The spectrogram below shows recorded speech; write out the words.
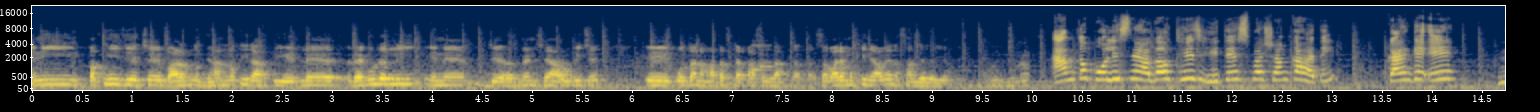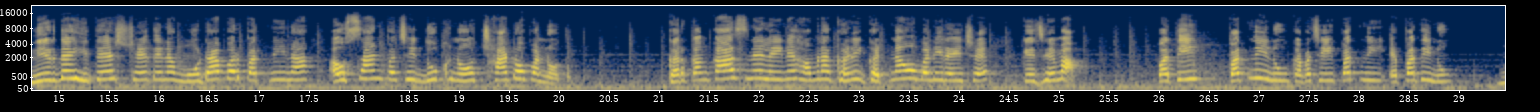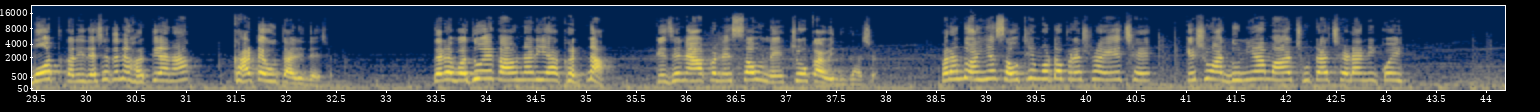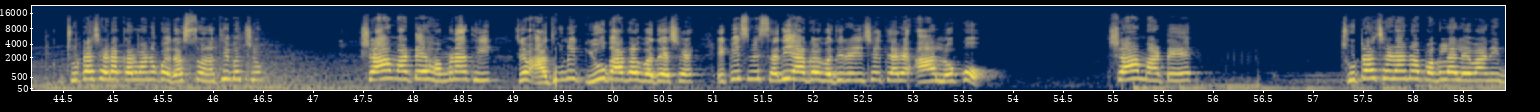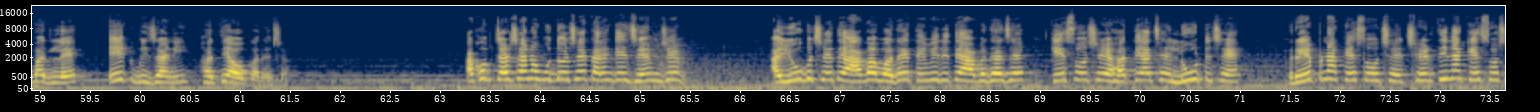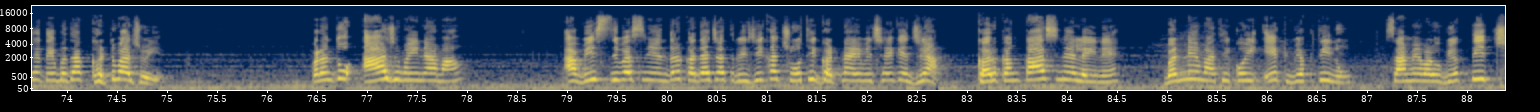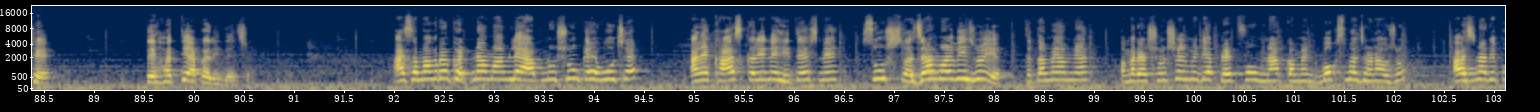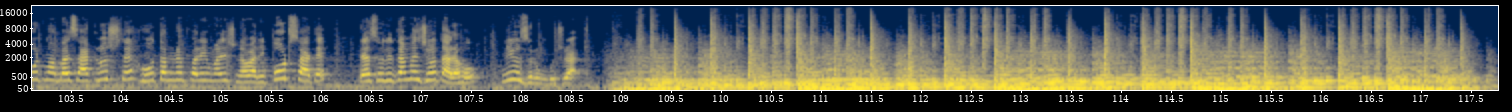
એની પત્ની જે છે બાળકનું ધ્યાન નહોતી રાખતી એટલે રેગ્યુલરલી એને જે હસબન્ડ છે આરોપી છે એ પોતાના માતા પિતા પાસે જ રાખતા હતા. સવારે મૂકીને આવે ને સાંજે લઈ આવે આમ તો પોલીસને અગાઉથી જ હિતેશ પર શંકા હતી. કારણ કે એ નિર્દય હિતેશ છે, તેના મોઢા પર પત્નીના અવસાન પછી દુઃખનો છાંટો પણ નહોતો. ઘરકંકાસને લઈને હમણાં ઘણી ઘટનાઓ બની રહી છે કે જેમાં પતિ પત્નીનું કે પછી પત્ની એ પતિનું મોત કરી દે છે તેને હત્યાના ઘાટે ઉતારી દે છે. ત્યારે વધુ એક આવનારી આ ઘટના કે જેને આપણને સૌને ચોંકાવી દીધા છે. પરંતુ અહીંયા સૌથી મોટો પ્રશ્ન એ છે કે શું આ દુનિયામાં છૂટાછેડાની કોઈ છૂટાછેડા કરવાનો કોઈ રસ્તો નથી બચ્યો? શા માટે હમણાંથી જેમ આધુનિક યુગ આગળ વધે છે, એકવીસમી સદી આગળ વધી રહી છે, ત્યારે આ લોકો શા માટે છૂટાછેડાના પગલાં લેવાની બદલે એકબીજાની હત્યાઓ કરે છે? આ ખૂબ ચર્ચાનો મુદ્દો છે, કારણ કે જેમ જેમ આ યુગ છે તે આગળ વધે, તેવી રીતે આ બધા જે કેસો છે, હત્યા છે, લૂંટ છે રેપના કેસો છે, છેડતીના કેસો છે, તે બધા ઘટવા જોઈએ. પરંતુ આ જ મહિનામાં, આ વીસ દિવસની અંદર કદાચ આ ત્રીજી કા ચોથી ઘટના એવી છે કે જ્યાં ઘર કંકાસને લઈને બંનેમાંથી કોઈ એક વ્યક્તિનું સામેવાળું વ્યક્તિ જ છે, તે હત્યા કરી દે છે. આ સમગ્ર ઘટના મામલે આપનું શું કહેવું છે? અને ખાસ કરીને હિતેશને શું સજા મળવી જોઈએ? તે તમે અમને અમારા સોશિયલ મીડિયા પ્લેટફોર્મના કમેન્ટ બોક્સમાં જણાવજો. આજના રિપોર્ટમાં બસ આટલું જ છે. હું તમને ફરી મળીશ નવા રિપોર્ટ સાથે. ત્યાં સુધી તમે જોતા રહો. News room Gujarat.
